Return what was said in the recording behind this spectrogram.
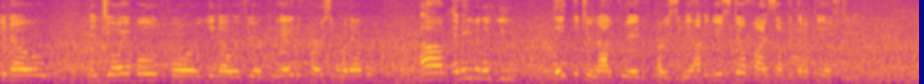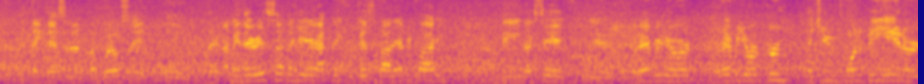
you know, enjoyable for, you know, if you're a creative person or whatever. Um, and even if you think that you're not a creative person, I mean, you'll still find something that appeals to you. I think that's a, a well said. There, I mean, there is something here. I think for just about everybody. I mean, like I said, whatever your whatever your group that you want to be in, or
